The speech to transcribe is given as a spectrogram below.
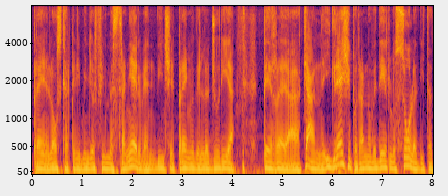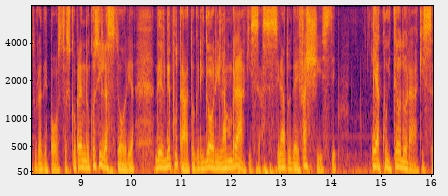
premio, l'Oscar per il miglior film straniero, vince il premio della giuria per uh, Cannes. I greci potranno vederlo solo a dittatura deposta, scoprendo così la storia del deputato Grigori Lambrakis, assassinato dai fascisti e a cui Theodorakis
